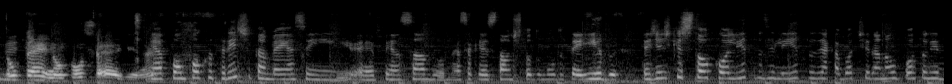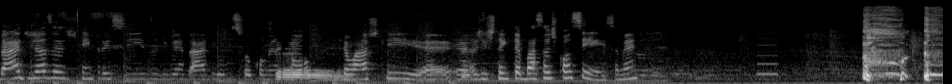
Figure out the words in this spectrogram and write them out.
não tem, não consegue. Né? É um pouco triste também, assim, é, pensando nessa questão de todo mundo ter ido. Tem gente que estocou litros e litros e acabou tirando a oportunidade de, às vezes, de quem precisa de verdade, como o senhor comentou. Sim. Eu acho que é, a gente tem que ter bastante consciência, né?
